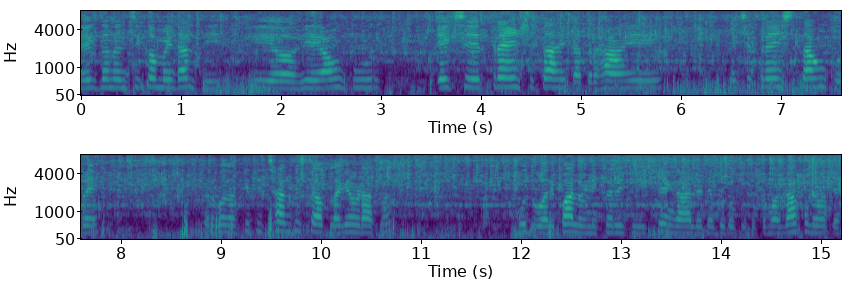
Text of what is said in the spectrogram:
एक जणांची कमेंट आली की हे अंकुर एकशे त्र्याऐंशीचा आहे का? तर हा हे एकशे त्र्याऐंशीचा अंकुर आहे. तर बघा किती छान दिसतो आपला घेवडा असा. बुधवारी पालवणी करायची शेंगा आल्या त्या कुठं कुठं तुम्हाला दाखवल्या होत्या.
